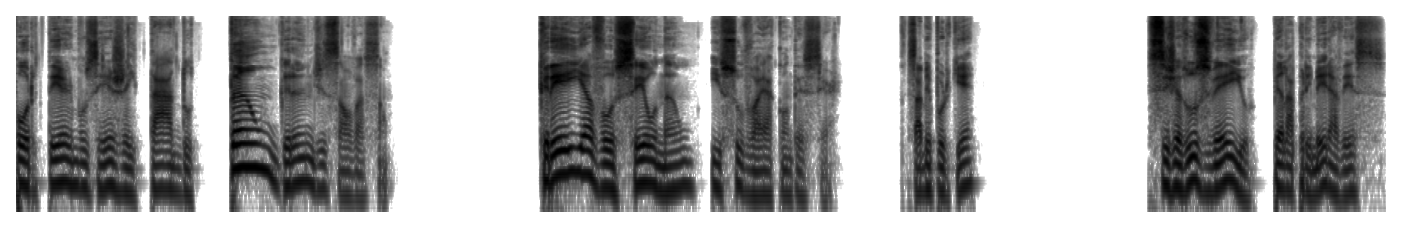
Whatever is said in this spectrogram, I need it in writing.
por termos rejeitado tão grande salvação. Creia você ou não, isso vai acontecer. Sabe por quê? Se Jesus veio pela primeira vez,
